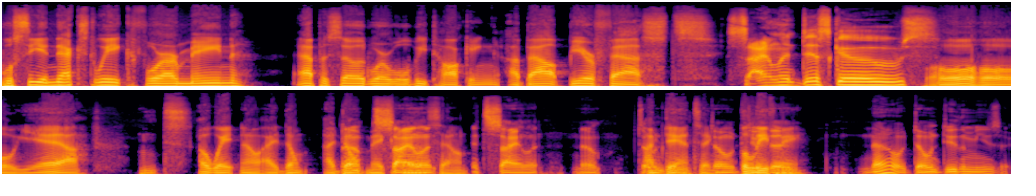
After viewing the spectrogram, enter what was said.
We'll see you next week for our main episode where we'll be talking about beer fests. Silent discos. Oh yeah. It's- Oh wait, no, I don't. I don't Nope, make silent. that sound. It's silent. Nope. I'm dancing. Don't do Believe the- me, No, don't do the music.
